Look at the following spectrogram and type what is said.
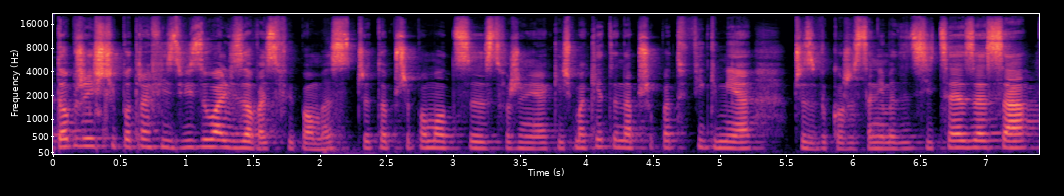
Dobrze, jeśli potrafi zwizualizować swój pomysł, czy to przy pomocy stworzenia jakiejś makiety, na przykład w Figmie, czy z wykorzystaniem edycji CSS-a.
